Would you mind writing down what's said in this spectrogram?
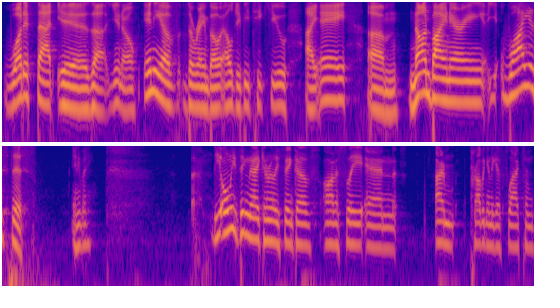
what if that is uh, you know any of the rainbow LGBTQIA non-binary? Why is this? Anybody? the only thing that I can really think of, honestly, and I'm probably gonna get flack from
